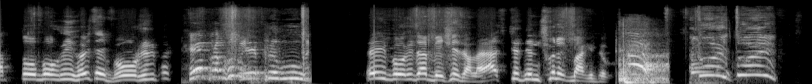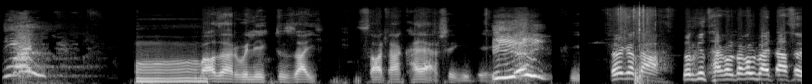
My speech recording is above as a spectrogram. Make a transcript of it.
এত বহরি এই বড়িটা বেশি জ্বালায় আজকে দিন শুনে বাকি বাজার বলি একটু যাই চাটা খায় আসে গিয়ে দা? তোর কি ছাগল টাগল বাড়িতে আছে?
